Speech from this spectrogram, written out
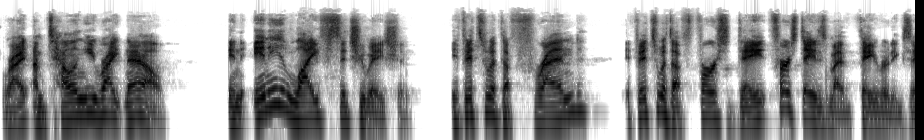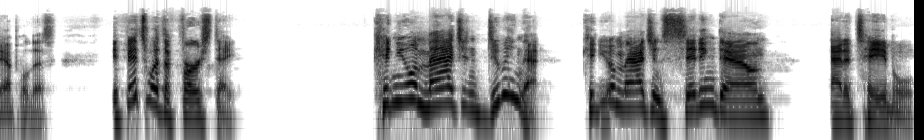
Right? I'm telling you right now, in any life situation, if it's with a friend, if it's with a first date, first date is my favorite example of this. If it's with a first date, can you imagine doing that? Can you imagine sitting down at a table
